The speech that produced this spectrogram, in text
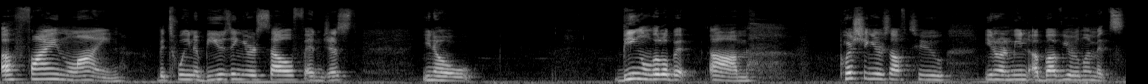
a fine line between abusing yourself and just, you know, being a little bit um, pushing yourself to, you know what I mean, above your limits.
